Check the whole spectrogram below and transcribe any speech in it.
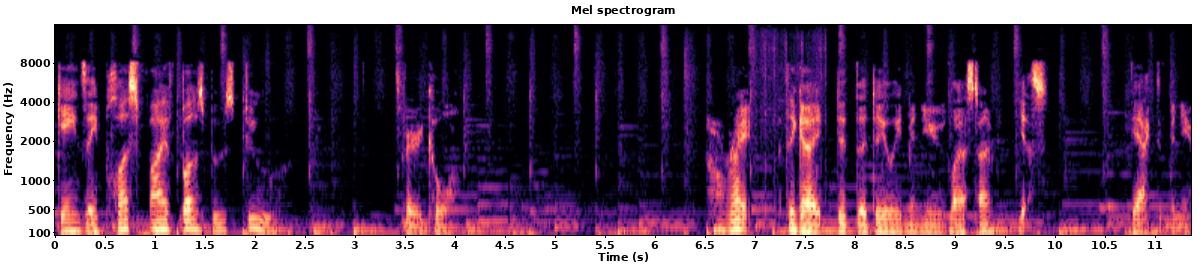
gains a plus 5 buzz boost too. It's very cool. Alright, I think I did the daily menu last time. Yes, the active menu.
